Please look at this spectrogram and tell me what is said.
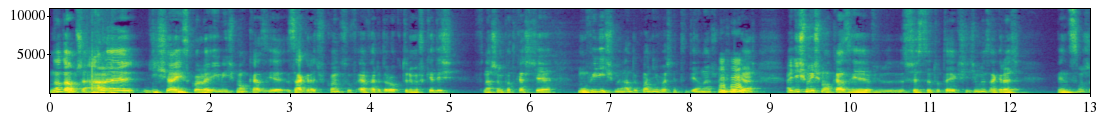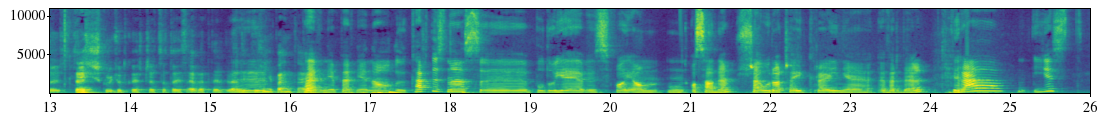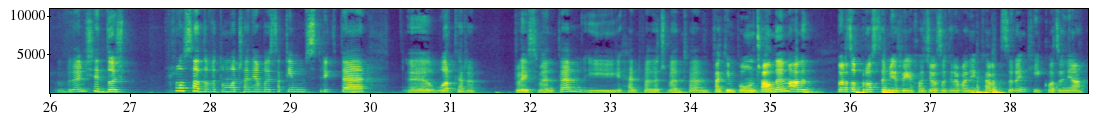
No dobrze, ale dzisiaj z kolei mieliśmy okazję zagrać w końcu w Everdell, o którym już kiedyś w naszym podcaście mówiliśmy, a dokładnie właśnie ty Diana już mhm. mówiłaś, a dziś mieliśmy okazję wszyscy tutaj jak siedzimy zagrać, więc może streścisz króciutko jeszcze, co to jest Everdell dla tych, którzy nie pamiętają. Pewnie, pewnie. No, każdy z nas y, buduje swoją mm, osadę w przeuroczej krainie Everdell. Gra jest, wydaje mi się, dość prosta do wytłumaczenia, bo jest takim stricte y, worker placementem i hand managementem, takim połączonym, ale bardzo prostym, jeżeli chodzi o zagrywanie kart z ręki i kładzenia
